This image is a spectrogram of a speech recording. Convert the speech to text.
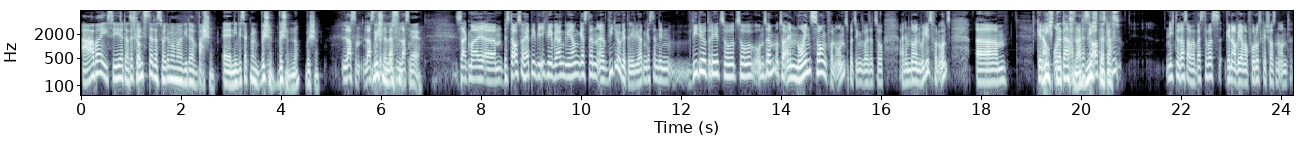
Aber ich sehe das Bist Fenster, das sollte man mal wieder waschen. Äh, nee, wie sagt man? Wischen, wischen, ne? Wischen. Lassen, lassen, Wischen bitte, lassen. Wischen lassen. Ja, ja. Sag mal, ähm, bist du auch so happy wie ich? Wir, wir, haben, wir haben gestern äh, Video gedreht. Wir hatten gestern den Videodreh zu, zu unserem, zu einem neuen Song von uns, beziehungsweise zu einem neuen Release von uns. Ähm, genau. Nicht nur Und das, hast- ne? Nicht nur Gefühl- das. Nicht nur das, aber weißt du was? Genau, wir haben auch Fotos geschossen und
